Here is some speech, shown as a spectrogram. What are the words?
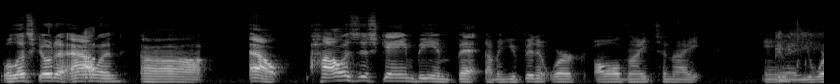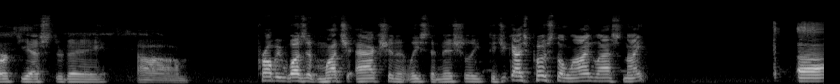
Well, let's go to Alan. Uh, Al, how is this game being bet? I mean, you've been at work all night tonight, and you worked yesterday. Um, probably wasn't much action, at least initially. Did you guys post the line last night? Uh,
